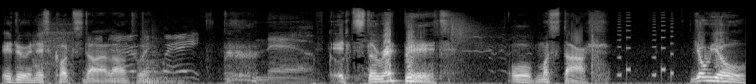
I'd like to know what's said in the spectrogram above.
You're doing this cut style, aren't we? It's the red beard. Or mustache. Yo yo.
